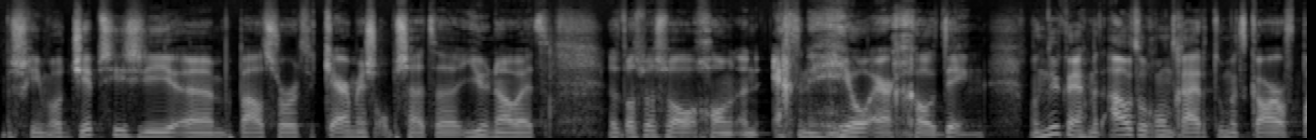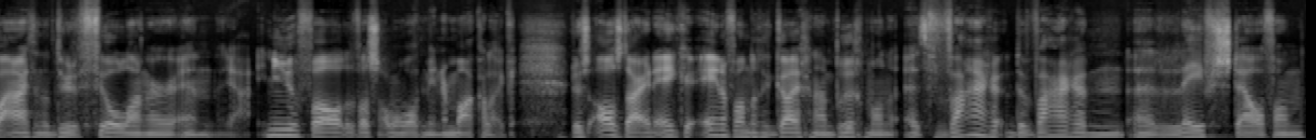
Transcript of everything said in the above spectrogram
misschien wel gypsies die eh, een bepaald soort kermis opzetten, you know it. Dat was best wel gewoon een echt een heel erg groot ding. Want nu kan je met auto rondrijden, toen met car of paard. En dat duurde veel langer. En ja, in ieder geval, dat was allemaal wat minder makkelijk. Dus als daar in één keer een of andere guy genaamd Brugman... het ware, de ware eh, leefstijl van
